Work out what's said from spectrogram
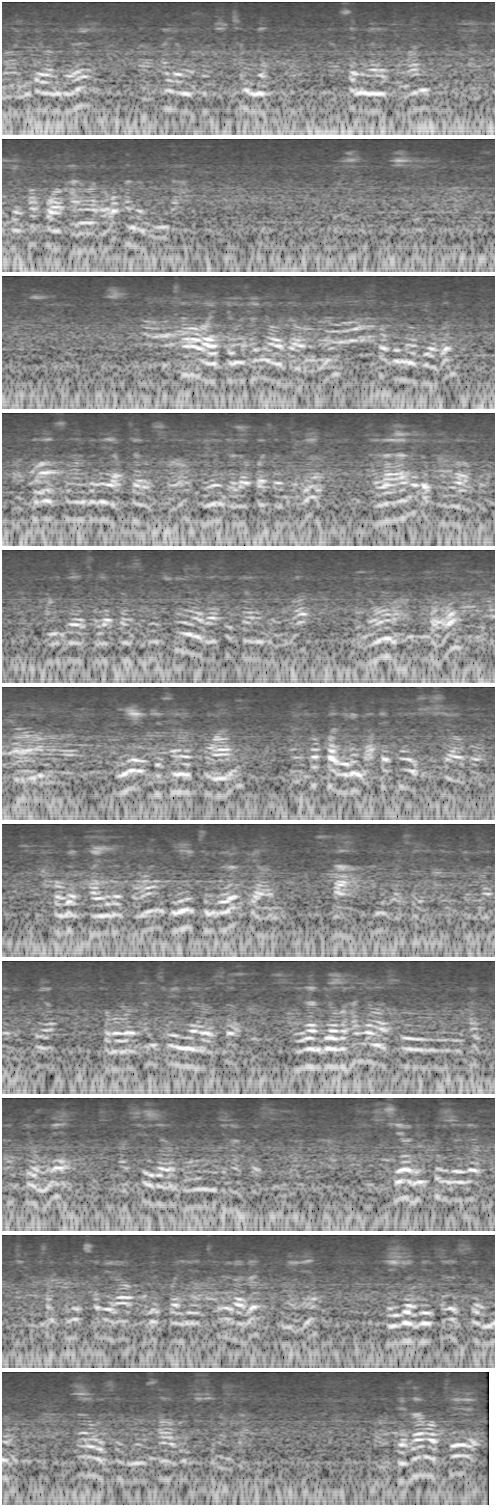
아마 200원 개를 아, 활용해서 추천 및 세미나를 통한 고객 확보가 가능하다고 판단됩니다. 창업 아이템을 설명하자면 소규모 기업은 아, 비즈니스 환경의 약자로서 경영 전략과 전술이 달라야 함에도 불구하고 강제 전략 전술을 흉내내다 실패하는 경우가 너무 많고 아, 이해 개선을 통한 효과적인 마케팅을 실시하고 고객 관리를 통한 이익 증대를 꾀한다 하는 것이 결과가 되겠고요. 조업은 30인 이하로서 대상 기업을 한정할 수 할, 할 경우에 아, 수요자는 무궁무진할 것입니다. 지역 일등 전략 취급 상품의 차별화, 고객 관리의 차별화를 통해 대기업이 따를 수 없는 따라올 수 없는 사업을 추진한다. 어, 대상 업체의 에,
